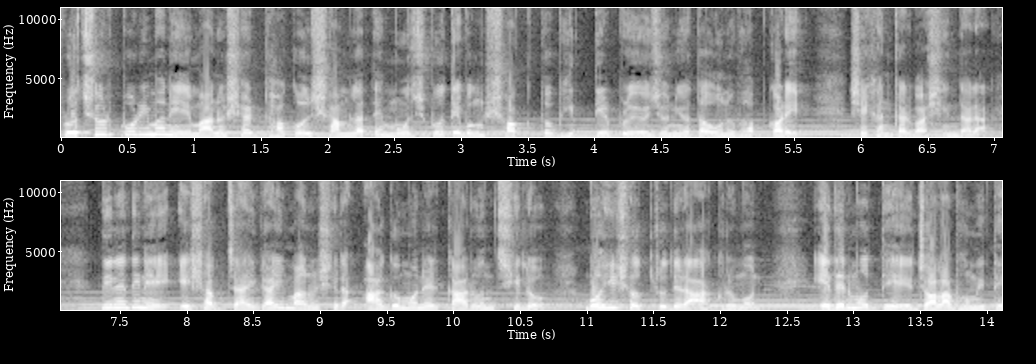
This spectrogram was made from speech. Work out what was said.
প্রচুর পরিমাণে মানুষের ধকল সামলাতে মজবুত এবং শক্ত ভিত্তির প্রয়োজনীয়তা অনুভব করে সেখানকার বাসিন্দারা। দিনে দিনে এসব জায়গায় মানুষের আগমনের কারণ ছিল বহিঃশত্রুদের আক্রমণ। এদের মধ্যে জলাভূমিতে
